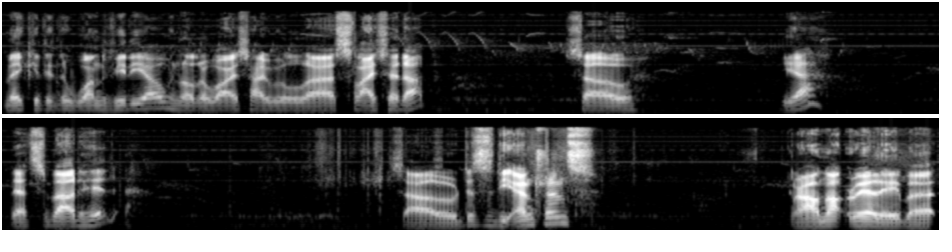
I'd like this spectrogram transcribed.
make it into one video and otherwise I will uh, slice it up. So yeah, that's about it. So this is the entrance. Well, not really, but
